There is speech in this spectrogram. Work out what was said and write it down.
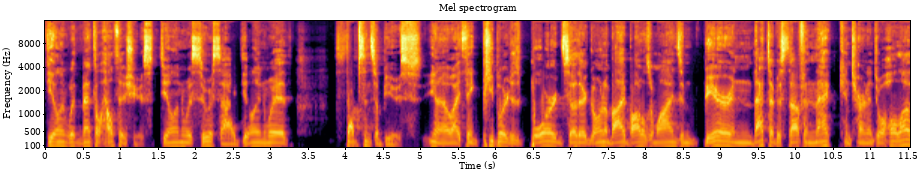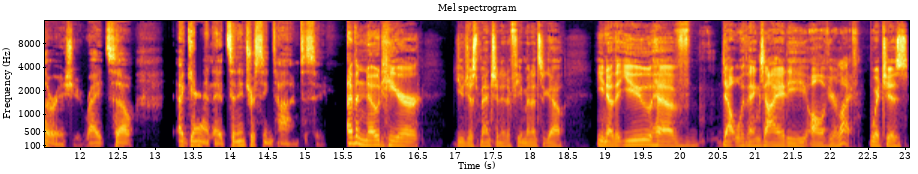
dealing with mental health issues, dealing with suicide, dealing with substance abuse. You know, I think people are just bored. So they're going to buy bottles of wines and beer and that type of stuff. And that can turn into a whole other issue. Right. So again, it's an interesting time to see. I have a note here you just mentioned it a few minutes ago, you know, that you have dealt with anxiety all of your life, which is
